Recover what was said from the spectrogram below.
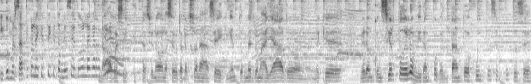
¿Y conversaste con la gente que también se detuvo en la carretera? No, pues estacionó, no sé, otra persona, sé, 500 metros más allá, otro. No es que. No era un concierto del ovni tampoco, estaban todos juntos, ¿cierto? Entonces.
